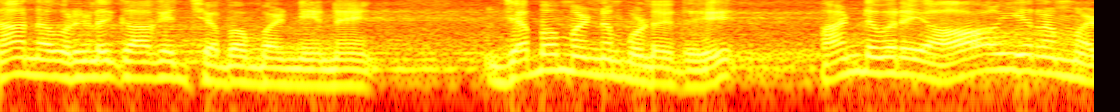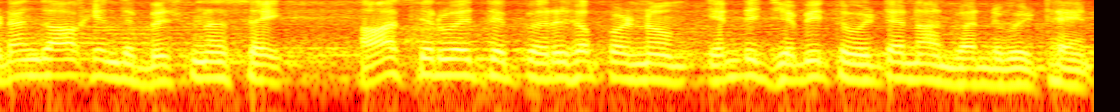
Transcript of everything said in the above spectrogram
நான் அவர்களுக்காக ஜெபம் பண்ணினேன். ஜெபம் பண்ணும் பொழுது ஆண்டவரை ஆயிரம் மடங்காக இந்த பிஸ்னஸை ஆசீர்வத்தை பெருக பண்ணும் என்று ஜெபித்து விட்டு நான் வந்து விட்டேன்.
